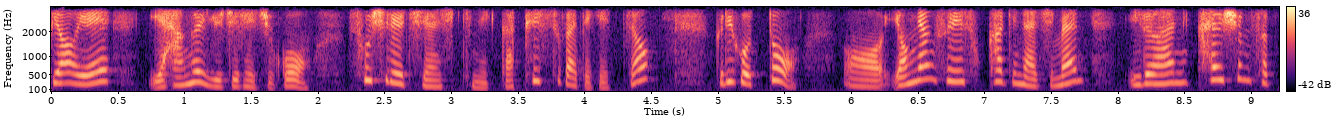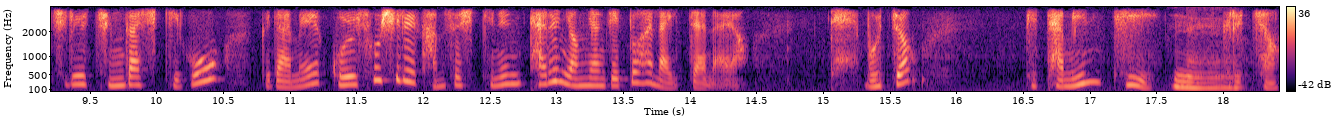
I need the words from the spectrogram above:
뼈의 양을 유지해주고 소실을 지연시키니까 필수가 되겠죠. 그리고 또 어, 영양소에 속하긴 하지만 이러한 칼슘 섭취를 증가시키고 그 다음에 골 소실을 감소시키는 다른 영양제 또 하나 있잖아요. 네, 뭐죠? 비타민 D. 네. 그렇죠.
